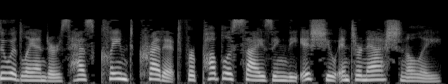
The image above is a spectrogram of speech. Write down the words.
Suidlanders has claimed credit for publicizing the issue internationally.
